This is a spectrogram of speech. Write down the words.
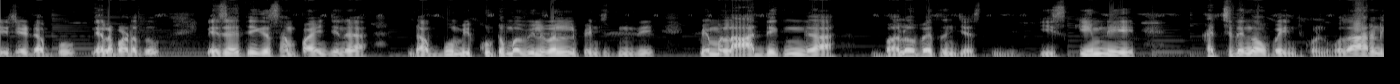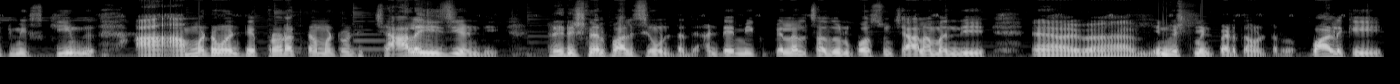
చేసే డబ్బు నిలబడదు. నిజాయితీగా సంపాదించిన డబ్బు మీ కుటుంబ విలువలను పెంచుతుంది. మిమ్మల్ని ఆర్థికంగా బలోపేతం చేస్తుంది. ఈ స్కీమ్ని ఖచ్చితంగా ఉపయోగించుకోండి. ఉదాహరణకి మీకు స్కీమ్ ఆ- అమ్మటం అంటే ప్రోడక్ట్ అమ్మటం అంటే చాలా ఈజీ అండి. ట్రెడిషనల్ పాలసీ ఉంటుంది. అంటే మీకు పిల్లల చదువుల కోసం చాలామంది ఇన్వెస్ట్మెంట్ పెడతా ఉంటారు. వాళ్ళకి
